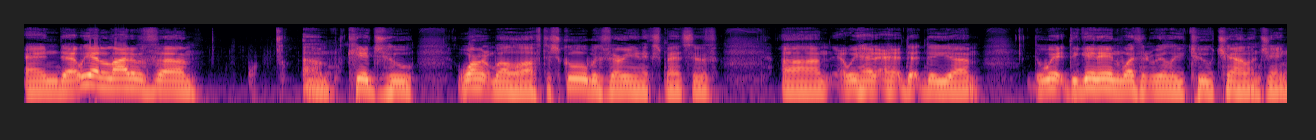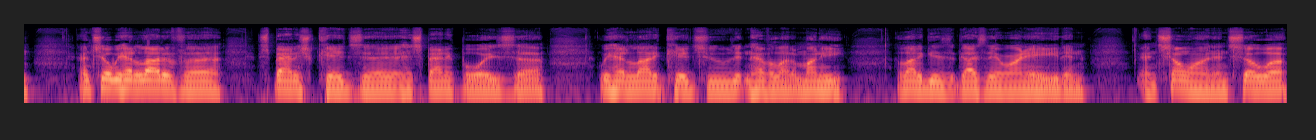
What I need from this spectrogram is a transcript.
and uh, we had a lot of. Um, um, kids who weren't well off. The school was very inexpensive. Um, we had uh, the the, um, the way to get in wasn't really too challenging, and so we had a lot of uh, Spanish kids, uh, Hispanic boys. Uh, we had a lot of kids who didn't have a lot of money. A lot of guys, guys there were on aid and and so on. And so uh,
